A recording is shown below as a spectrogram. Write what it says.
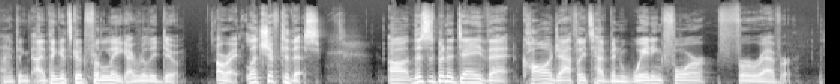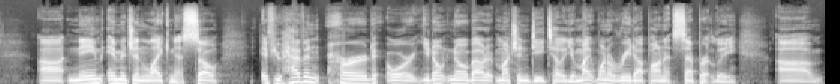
I think I think it's good for the league. I really do. All right, let's shift to this. Uh, this has been a day that college athletes have been waiting for forever. Uh, name, image, and likeness. So if you haven't heard or you don't know about it much in detail, you might want to read up on it separately. Um,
